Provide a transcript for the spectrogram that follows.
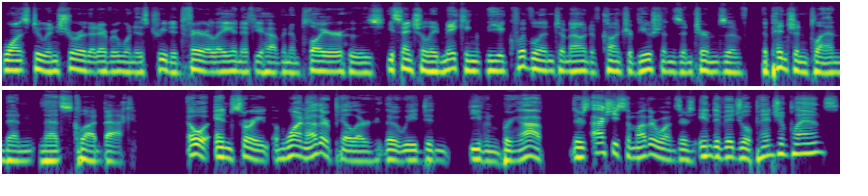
wants to ensure that everyone is treated fairly. And if you have an employer who's essentially making the equivalent amount of contributions in terms of the pension plan, then that's clawed back. Oh, and sorry, one other pillar that we didn't even bring up. There's actually some other ones. There's individual pension plans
